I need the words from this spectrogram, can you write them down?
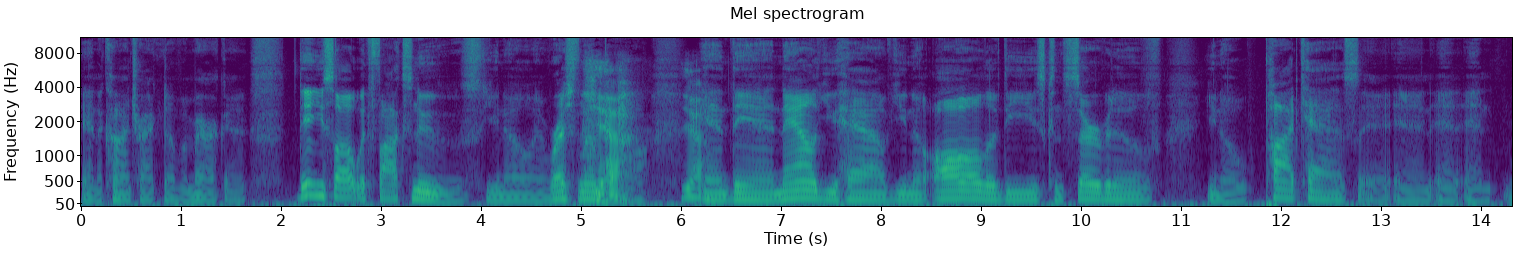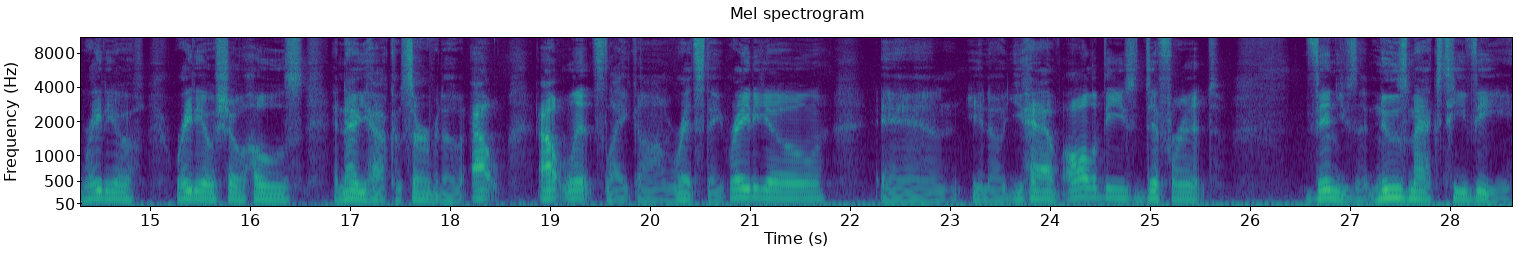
and the contract of america then you saw it with fox news you know and rush limbaugh Yeah. Yeah. and then now you have you know all of these conservative you know podcasts and and and, and radio radio show hosts and now you have conservative out outlets like um, red state radio and you know you have all of these different venues at newsmax tv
